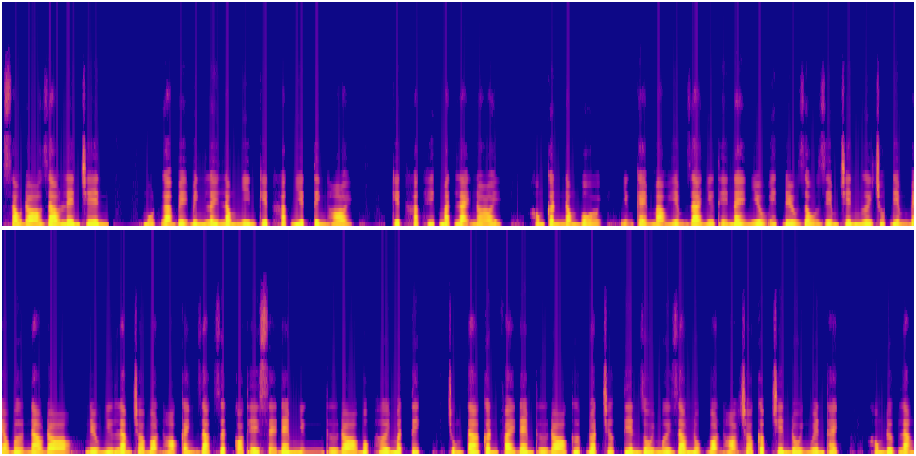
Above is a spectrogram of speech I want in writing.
sau đó giao lên trên. Một gã vệ binh lấy lòng nhìn Kiệt Khắc nhiệt tình hỏi. Kiệt Khắc hít mắt lại nói, không cần nóng vội, những kẻ mạo hiểm giả như thế này nhiều ít đều giấu giếm trên người chút điểm béo bở nào đó. Nếu như làm cho bọn họ cảnh giác rất có thể sẽ đem những thứ đó bốc hơi mất tích. Chúng ta cần phải đem thứ đó cướp đoạt trước tiên rồi mới giao nộp bọn họ cho cấp trên đổi nguyên thạch. Không được lãng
